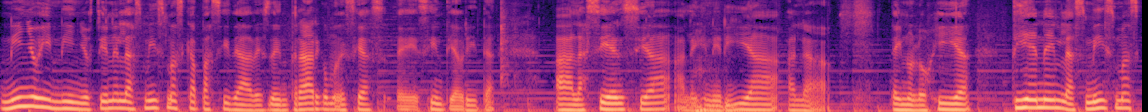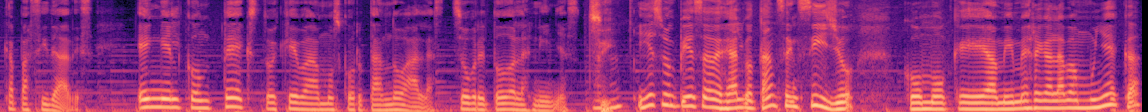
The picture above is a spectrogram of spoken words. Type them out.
Niños y niños tienen las mismas capacidades de entrar, como decías eh, Cintia ahorita, a la ciencia, a la ingeniería, a la tecnología, tienen las mismas capacidades. En el contexto es que vamos cortando alas, sobre todo a las niñas. Sí. Y eso empieza desde algo tan sencillo como que a mí me regalaban muñeca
